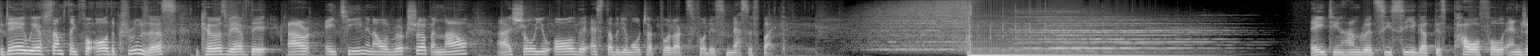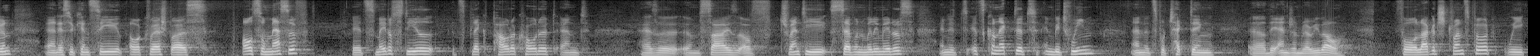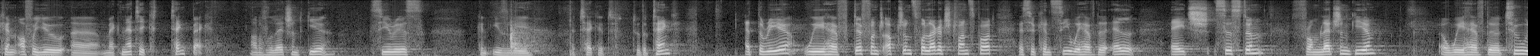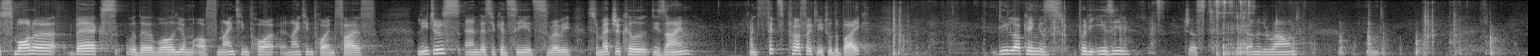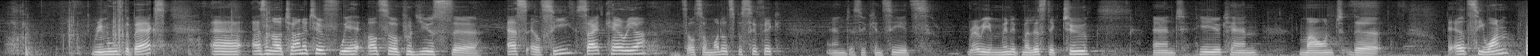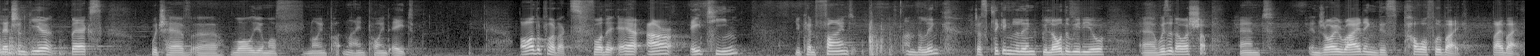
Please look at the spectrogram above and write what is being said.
Today we have something for all the cruisers because we have the R18 in our workshop and now I show you all the SW-MOTECH products for this massive bike. Eighteen hundred cc got this powerful engine, and as you can see, our crash bar is also massive. It's made of steel, it's black powder coated, and has a um, size of 27 millimeters, and it, it's connected in between, and it's protecting uh, the engine very well. For luggage transport, we can offer you a magnetic tank bag out of the Legend Gear series. You can easily attach it to the tank. At the rear, we have different options for luggage transport. As you can see, we have the LH system from Legend Gear we have the two smaller bags with a volume of 19.5 liters, and as you can see, it's very symmetrical design and fits perfectly to the bike. Delocking is pretty easy. Just turn it around and remove the bags. Uh, as an alternative, we also produce the SLC side carrier, it's also model specific, and as you can see, it's very minimalistic too. And here you can mount the LC1 Legend Gear bags, which have a volume of 9.8. All the products for the R18 you can find on the link, just clicking the link below the video. Uh, visit our shop and enjoy riding this powerful bike. Bye bye.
